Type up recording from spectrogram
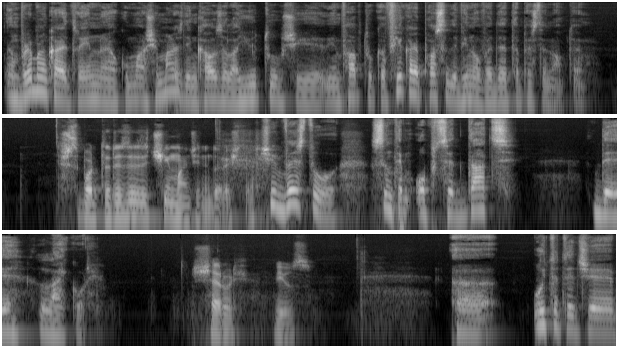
în vremea în care trăim noi acum și mai ales din cauza la YouTube și din faptul că fiecare poate să devină o vedetă peste noapte. Și să portretizeze ce imagine dorește. Și vezi tu, suntem obsedați de like-uri. Share-uri, views. Uh, uite-te ce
